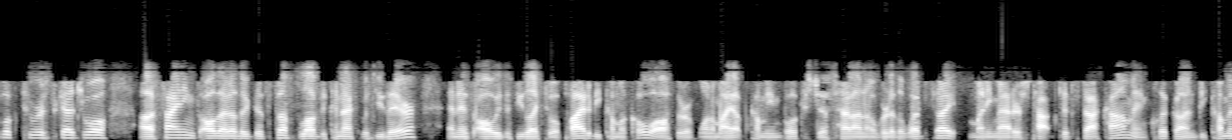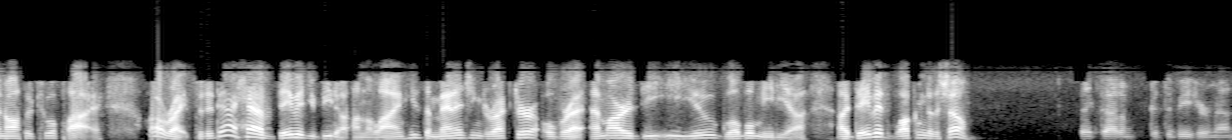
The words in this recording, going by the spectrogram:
book tour schedule, uh, signings, all that other good stuff. Love to connect with you there. And as always, if you'd like to apply to become a co-author of one of my upcoming books, just head on over to the website, moneymatterstoptips.com, and click on Become an Author to apply. All right, so today I have David Ubeda on the line. He's the managing director over at MRDEU Global Media. Uh, David, welcome to the show. Thanks, Adam. Good to be here, man.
